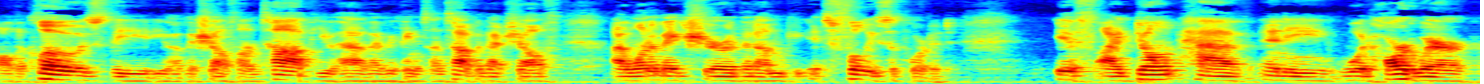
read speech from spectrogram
all the clothes, the you have the shelf on top, you have everything that's on top of that shelf. I want to make sure that I'm it's fully supported. If I don't have any wood hardware,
